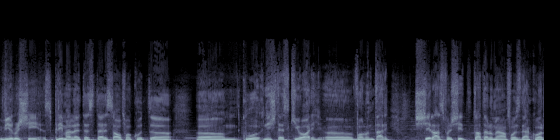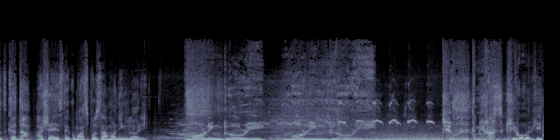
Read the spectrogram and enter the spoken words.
virusii, primele testări s-au făcut uh, uh, cu niște schiori uh, voluntari și la sfârșit toată lumea a fost de acord că da, așa este cum a spus la Morning Glory. Morning Glory, Morning Glory Ce urât miros chiorii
